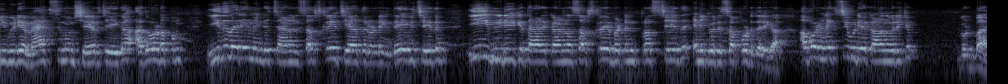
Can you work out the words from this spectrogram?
ഈ വീഡിയോ മാക്സിമം ഷെയർ ചെയ്യുക. അതോടൊപ്പം ഇതുവരെയും എന്റെ ചാനൽ സബ്സ്ക്രൈബ് ചെയ്യാത്തവരുണ്ടെങ്കിൽ ദയവ് ചെയ്ത് ഈ വീഡിയോയ്ക്ക് താഴെ കാണുന്ന സബ്സ്ക്രൈബ് ബട്ടൺ പ്രസ് ചെയ്ത് എനിക്കൊരു സപ്പോർട്ട് തരിക. അപ്പോൾ നെക്സ്റ്റ് വീഡിയോ കാണുന്നവരിക്കും ഗുഡ് ബൈ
